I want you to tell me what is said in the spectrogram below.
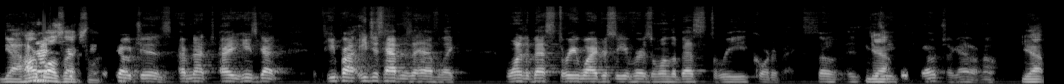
Yeah. I'm not Harbaugh's sure excellent. Coach is. I'm not. I, he's got. He probably. He just happens to have like one of the best three wide receivers and one of the best three quarterbacks. So is, Yeah. is he a good coach? Like I don't know. Yeah.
